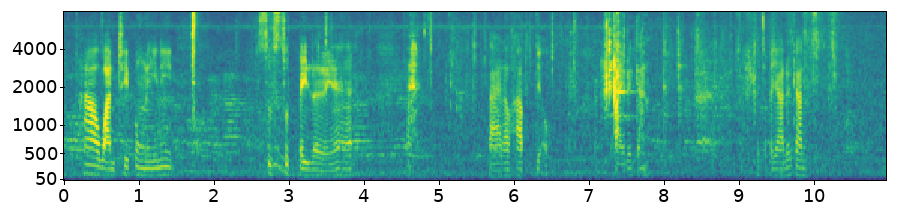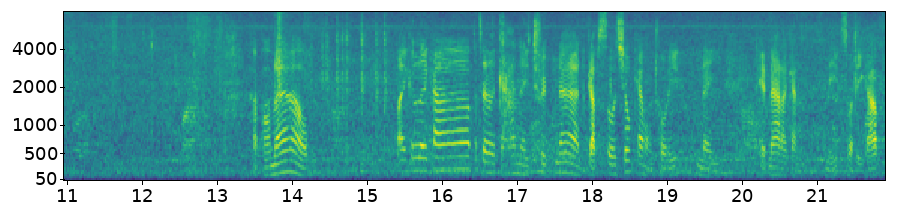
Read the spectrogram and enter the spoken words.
5 วันทริปตรงนี้นี่สุดๆไปเลยนะฮะได้แล้วครับ เดี๋ยวไปด้วยกันไปจักรยานด้วยกันพร้อมแล้ว ไปกันเลยครับเจอกันในทริปหน้ากับโซเชียลแคมของโทริในเทปหน้าละกัน วันนี้สวัสดีครับ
